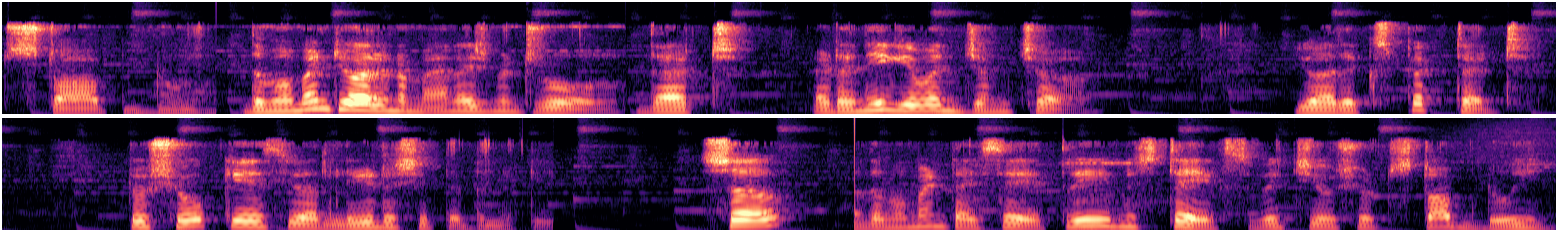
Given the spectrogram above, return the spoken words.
stop doing. The moment you are in a management role, that at any given juncture you are expected to showcase your leadership ability. So, the moment I say three mistakes which you should stop doing,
